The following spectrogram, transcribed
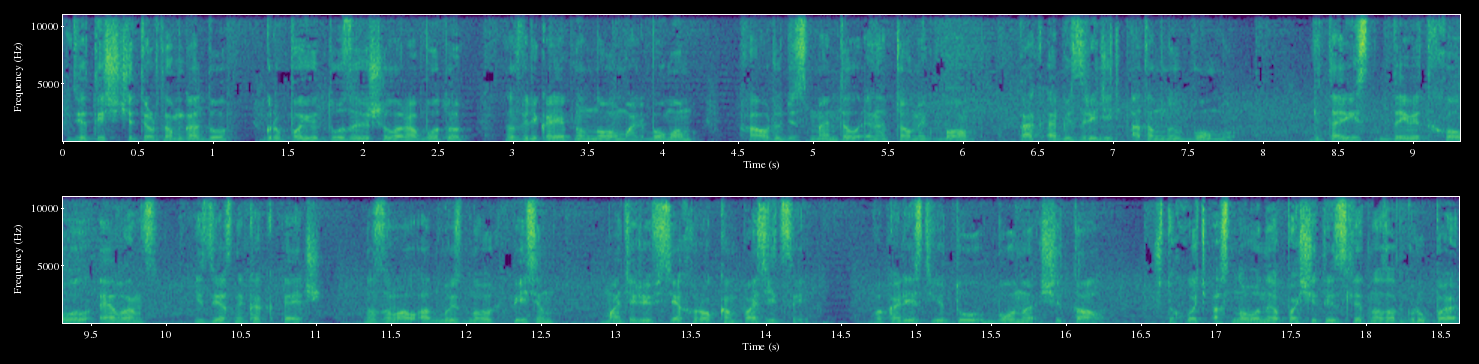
В 2004 году группа U2 завершила работу над великолепным новым альбомом How to Dismantle an Atomic Bomb. Как обезвредить атомную бомбу. Гитарист Дэвид Хоуэлл Эванс, известный как Edge, называл одну из новых песен матерью всех рок-композиций. Вокалист U2 Боно считал, что хоть основанная почти 30 лет назад группа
